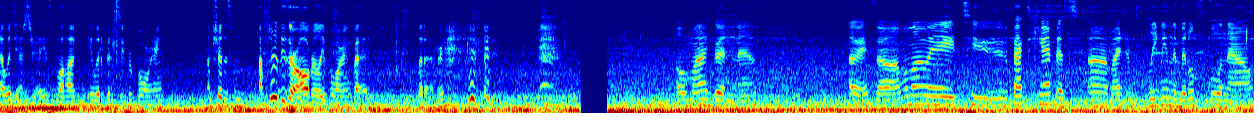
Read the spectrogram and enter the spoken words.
that was yesterday's vlog. It would have been super boring. I'm sure this one's, I'm sure these are all really boring, but whatever. oh my goodness. Okay, so I'm on my way to, back to campus. Um, I'm just leaving the middle school now.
